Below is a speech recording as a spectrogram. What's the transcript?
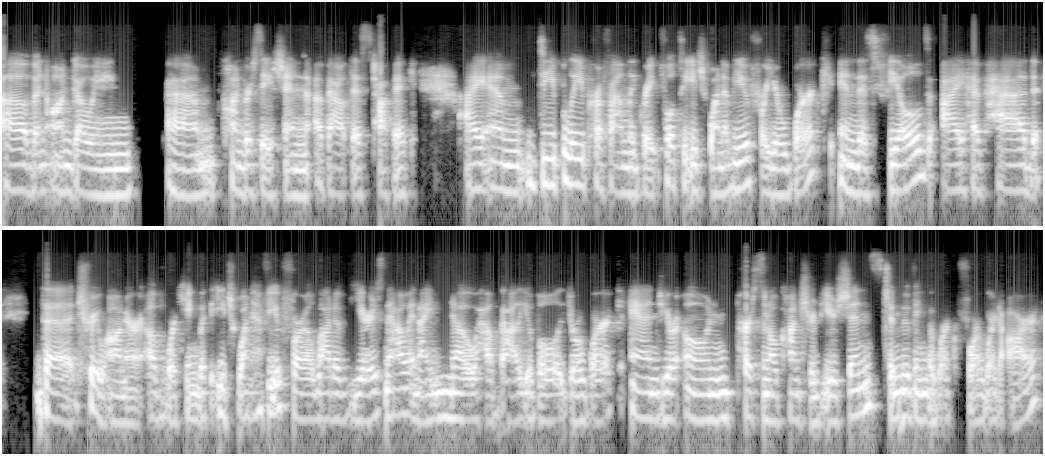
of an ongoing um, conversation about this topic. I am deeply, profoundly grateful to each one of you for your work in this field. I have had the true honor of working with each one of you for a lot of years now. And I know how valuable your work and your own personal contributions to moving the work forward are.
